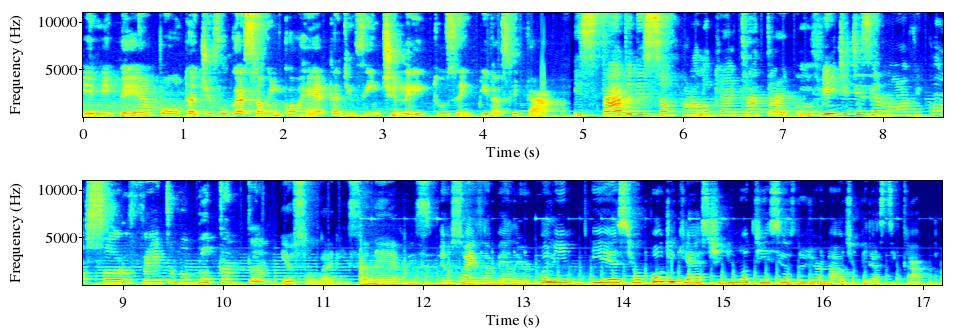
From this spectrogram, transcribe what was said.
MP aponta a divulgação incorreta de 20 leitos em Piracicaba. Estado de São Paulo quer tratar Covid-19 com soro feito no Butantan. Eu sou Larissa Neves. Eu sou a Isabela Ercolim e esse é o podcast de notícias do Jornal de Piracicaba.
